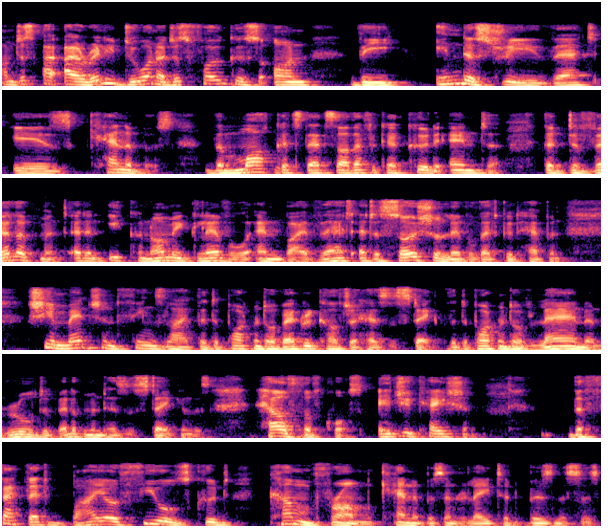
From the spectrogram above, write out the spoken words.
I'm just, I, I really do want to just focus on the industry that is cannabis, the markets that South Africa could enter, the development at an economic level, and by that at a social level that could happen. She mentioned things like the Department of Agriculture has a stake, the Department of Land and Rural Development has a stake in this, health, of course, education, the fact that biofuels could come from cannabis and related businesses.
